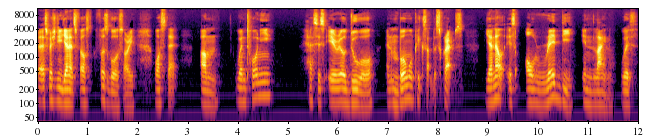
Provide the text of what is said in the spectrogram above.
especially Janelt's first, first goal, sorry, was that um, when Toney has his aerial duel and Mbeumo picks up the scraps, Janelt is already in line with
